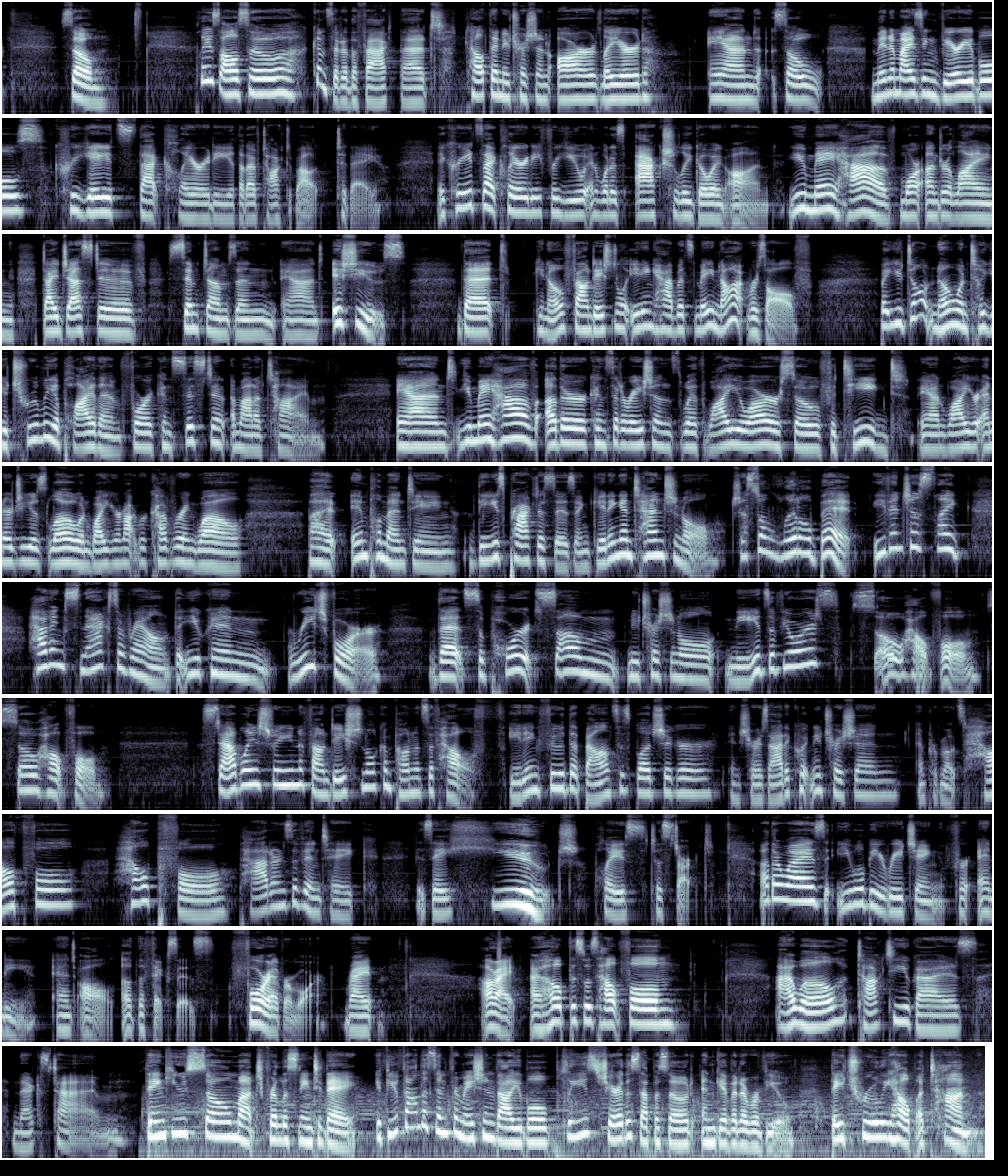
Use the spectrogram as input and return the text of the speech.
So, Please also consider the fact that health and nutrition are layered. And so, minimizing variables creates that clarity that I've talked about today. It creates that clarity for you and what is actually going on. You may have more underlying digestive symptoms and, and issues that, you know, foundational eating habits may not resolve but you don't know until you truly apply them for a consistent amount of time. And you may have other considerations with why you are so fatigued and why your energy is low and why you're not recovering well. But implementing these practices and getting intentional just a little bit, even just like having snacks around that you can reach for, that support some nutritional needs of yours. So helpful, so helpful. Establishing foundational components of health, eating food that balances blood sugar, ensures adequate nutrition, and promotes healthful, helpful patterns of intake is a huge place to start. Otherwise, you will be reaching for any and all of the fixes forevermore, right? All right. I hope this was helpful. I will talk to you guys next time. Thank you so much for listening today. If you found this information valuable, please share this episode and give it a review. They truly help a ton.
